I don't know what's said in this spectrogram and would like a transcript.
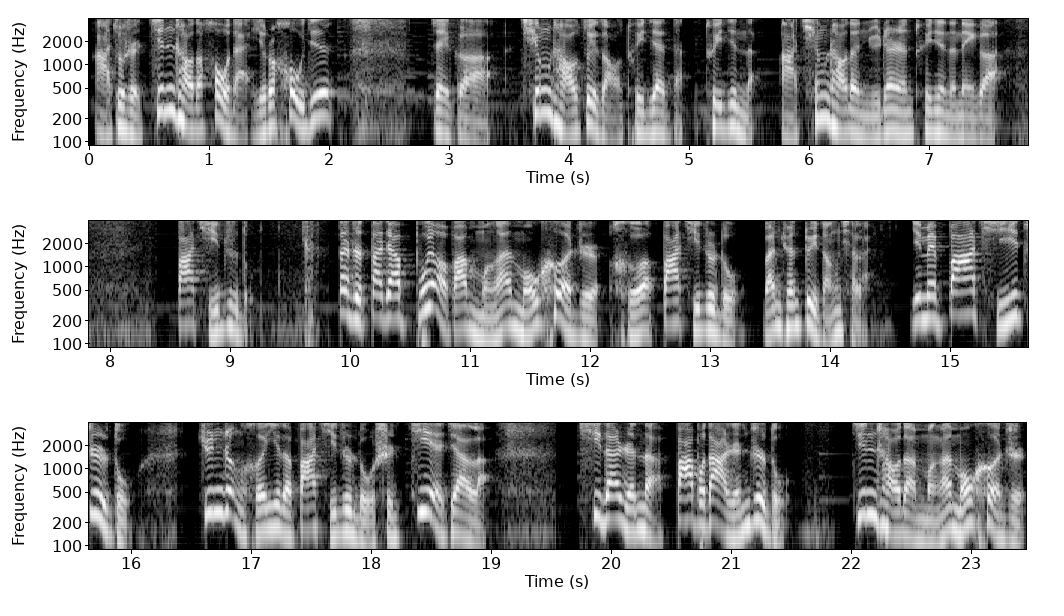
啊，就是金朝的后代，也就是后金。这个清朝最早推荐的、推进的啊，清朝的女真人推进的那个八旗制度。但是大家不要把蒙安谋克制和八旗制度完全对等起来。因为八旗制度，军政合一的八旗制度是借鉴了契丹人的八部大人制度、金朝的蒙安谋克制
